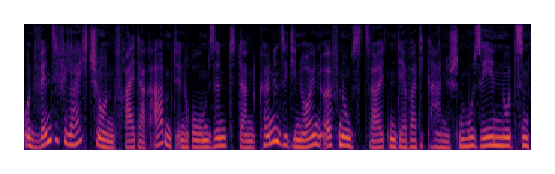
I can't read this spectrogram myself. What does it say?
Und wenn Sie vielleicht schon Freitagabend in Rom sind, dann können Sie die neuen Öffnungszeiten der Vatikanischen Museen nutzen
